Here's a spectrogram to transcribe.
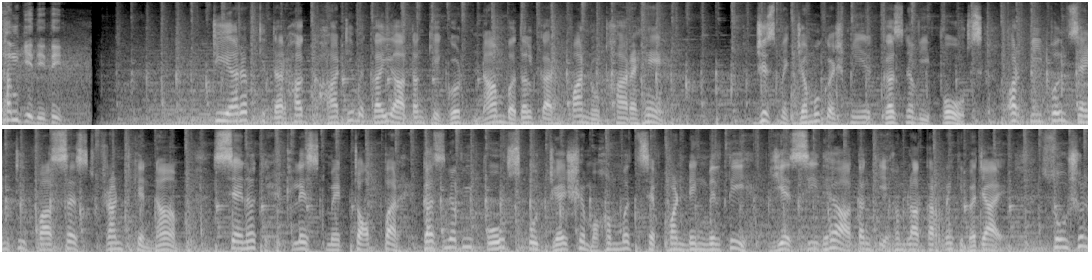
धमकी दी थी। टीआरएफ की तरह घाटी में कई आतंकी गुट नाम बदलकर फन उठा रहे हैं, जिसमें जम्मू कश्मीर, गजनवी फोर्स और पीपल्स एंटी फासिस्ट फ्रंट के नाम सेना के हिटलिस्ट में टॉप पर है। गजनवी फोर्स को जैश मोहम्मद से फंडिंग मिलती है। ये सीधे आतंकी हमला करने की बजाय सोशल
